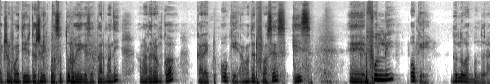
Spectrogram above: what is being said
একশো পঁয়ত্রিশ দশমিক পঁচাত্তর হয়ে গেছে। তার মানে আমাদের অঙ্ক কারেক্ট ওকে আমাদের প্রসেস ইজ ফুললি ওকে ধন্যবাদ বন্ধুরা।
